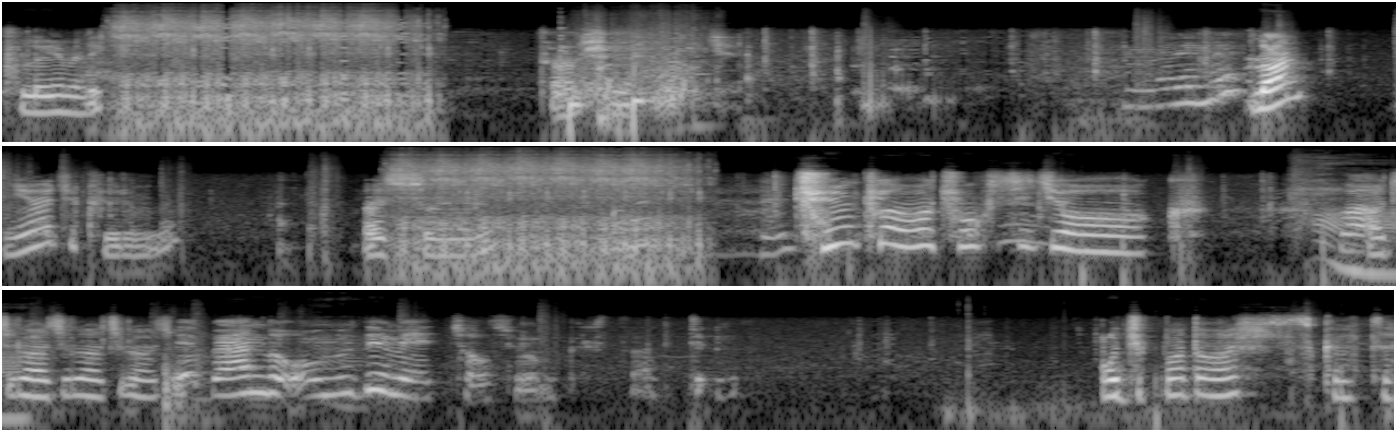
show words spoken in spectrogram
Fırlayamadık. Tamam şimdi fırladık. Lan niye acıkıyorum ben? Ay sanırım. Çünkü hava çok sıcak. Acil acil acil acil. E ben de onu demeye çalışıyorum 40 saattir. Acıkma da var sıkıntı.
